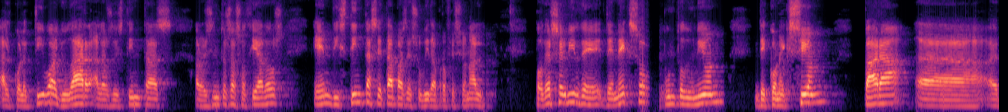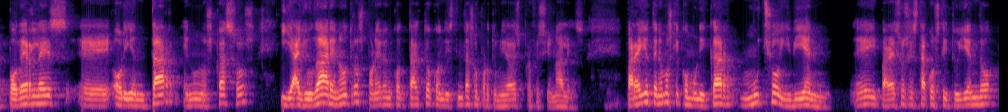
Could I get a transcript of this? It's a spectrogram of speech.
al colectivo, ayudar a, las distintas, a los distintos asociados en distintas etapas de su vida profesional. Poder servir de, nexo, de punto de unión, de conexión para eh, poderles eh, orientar en unos casos y ayudar en otros, poner en contacto con distintas oportunidades profesionales. Para ello tenemos que comunicar mucho y bien, ¿eh? y para eso se está constituyendo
